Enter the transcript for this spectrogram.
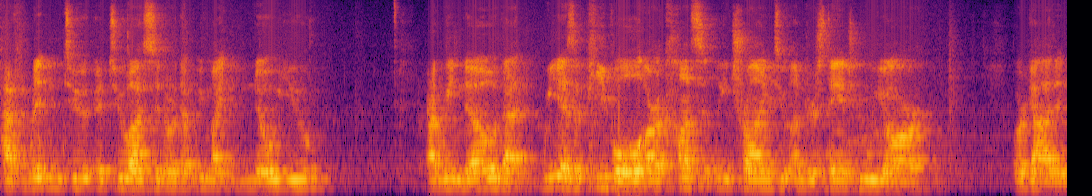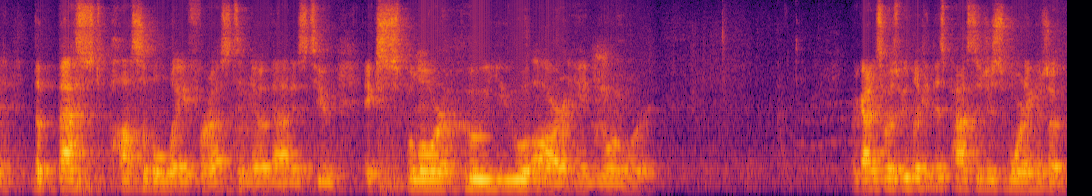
have written to, uh, to us in order that we might know you God, we know that we as a people are constantly trying to understand who we are, Lord God, and the best possible way for us to know that is to explore who you are in your word. Lord God, and so as we look at this passage this morning, there's a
